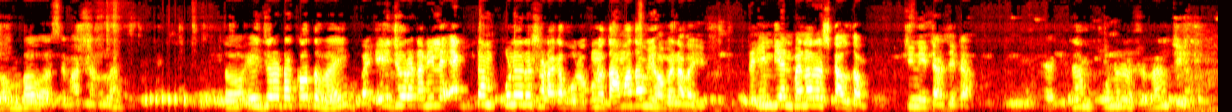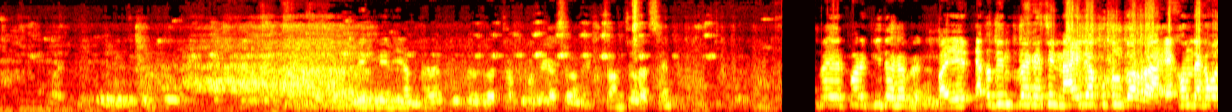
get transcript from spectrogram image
লম্বাও আছে মাশাআল্লাহ। তো এই জোড়াটা কত ভাই? ভাই এই জোড়াটা নিলে একদম পনেরোশো টাকা পড়বে কোনো দামাদামি হবে না ভাই। ইন্ডিয়ান বেনারস কালদম। চিনিটা যেটা। একদম পনেরোশো না? জি। দেখলে আপনারা কবুতরগুলো চটপটে আছে অনেক চঞ্চল আছে। ভাই এরপরে কি দেখাবেন? ভাই এতদিন তো দেখাচ্ছি নাইরা পুতুল গররা এখন দেখাবো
